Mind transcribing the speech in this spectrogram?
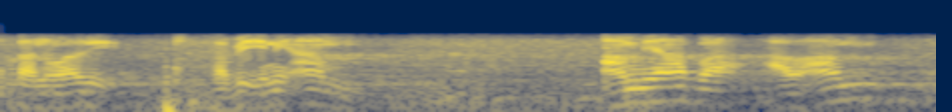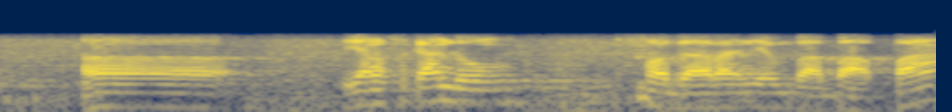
bukan wali tapi ini am. Amnya apa? Al am eh, yang sekandung. Saudaranya bapak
